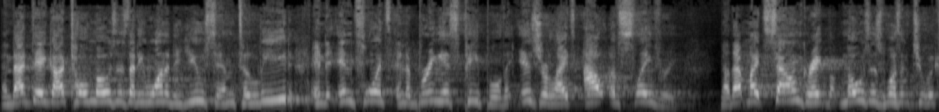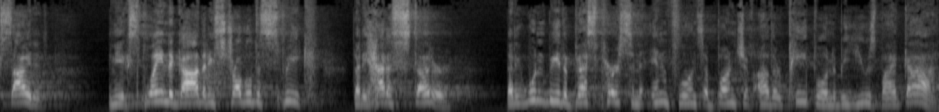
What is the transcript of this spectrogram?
And that day, God told Moses that he wanted to use him to lead and to influence and to bring his people, the Israelites, out of slavery. Now, that might sound great, but Moses wasn't too excited. And he explained to God that he struggled to speak, that he had a stutter, that he wouldn't be the best person to influence a bunch of other people and to be used by God.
